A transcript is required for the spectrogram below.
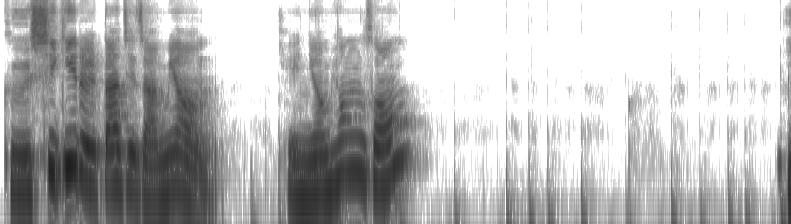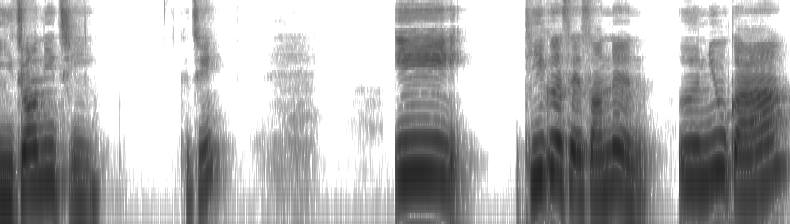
그 시기를 따지자면 개념 형성 이전이지. 그지? 이 디귿에서는 은유가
